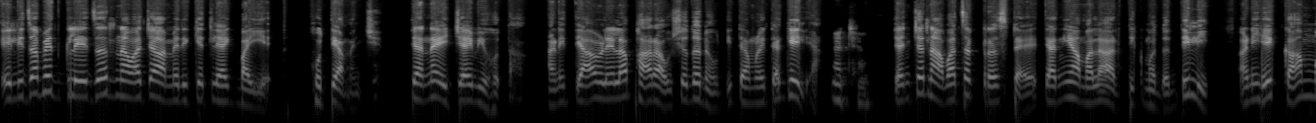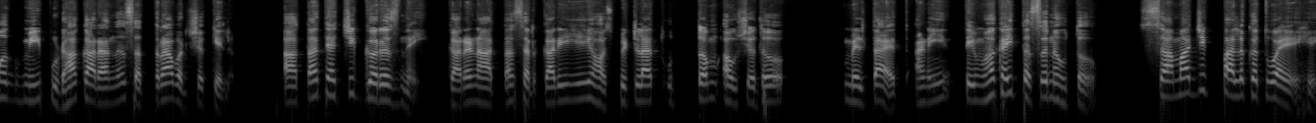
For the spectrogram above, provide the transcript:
एलिझाबेथ ग्लेझर नावाच्या अमेरिकेतल्या एक बाई आहेत होत्या म्हणजे. त्यांना एच आय व्ही होता आणि त्यावेळेला फार औषधं नव्हती त्यामुळे त्या गेल्या. त्यांच्या नावाचा ट्रस्ट आहे त्यांनी आम्हाला आर्थिक मदत दिली आणि हे काम मग मी पुढाकारानं सतरा वर्ष केलं. आता त्याची गरज नाही कारण आता सरकारी हॉस्पिटलात उत्तम औषधं मिळतायत आणि तेव्हा काही तसं नव्हतं. सामाजिक पालकत्व आहे हे.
